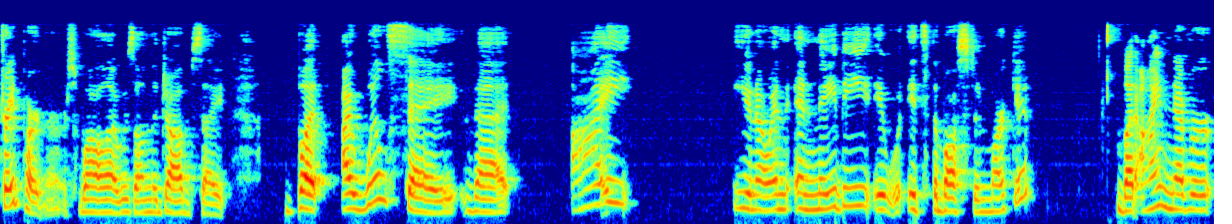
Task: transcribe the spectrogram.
trade partners while I was on the job site. But I will say that I, you know, and and maybe it, it's the Boston market, but I never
